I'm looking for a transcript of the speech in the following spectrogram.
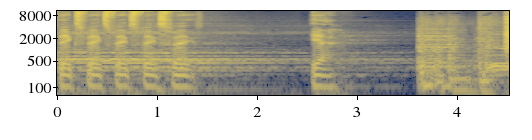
Fix, fix, fix, fix, fix. Yeah.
